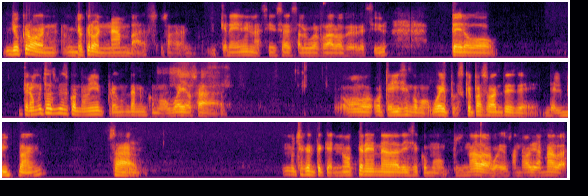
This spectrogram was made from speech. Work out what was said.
yo creo en, yo creo en ambas, o sea, creer en la ciencia es algo raro de decir, pero, pero muchas veces cuando a mí me preguntan como, güey, o sea, o, o te dicen como, güey, pues, ¿qué pasó antes de, del Big Bang? O sea, mucha gente que no cree en nada dice como, pues nada, güey, o sea, no había nada.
